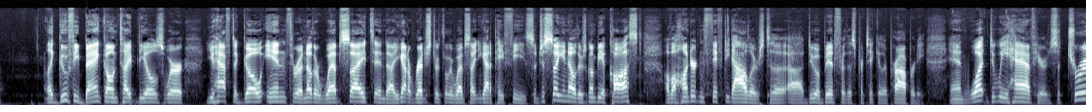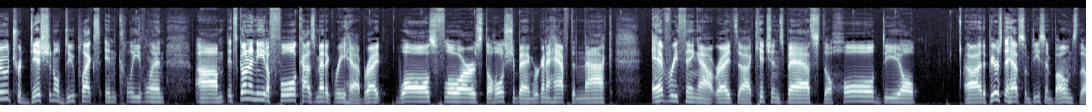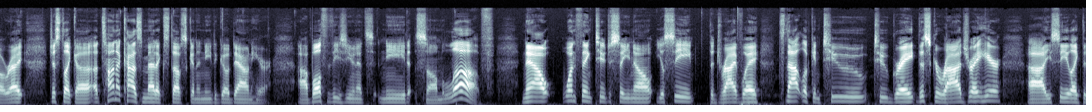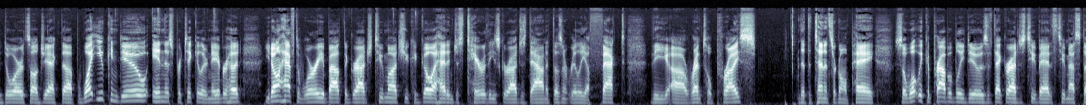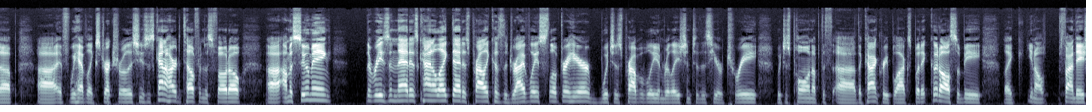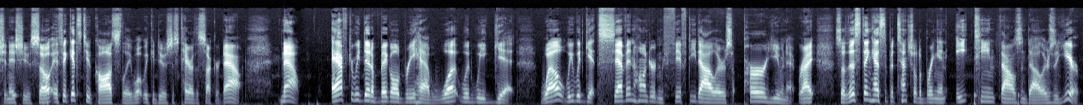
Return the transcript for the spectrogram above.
like goofy bank owned type deals where you have to go in through another website and uh, you got to register through their website and you got to pay fees. So just so you know, there's going to be a cost of $150 to uh, do a bid for this particular property. And what do we have here? It's a true traditional duplex in Cleveland. Um, it's going to need a full cosmetic rehab, right? Walls, floors, the whole shebang. We're going to have to knock everything out, right? Uh, kitchens, baths, the whole deal. Uh, it appears to have some decent bones, though, right? Just like a, a ton of cosmetic stuff's going to need to go down here. Uh, both of these units need some love. Now, one thing, too, just so you know, you'll see the driveway. It's not looking too too great. This garage right here, uh, you see like the door, it's all jacked up. What you can do in this particular neighborhood, you don't have to worry about the garage too much. You could go ahead and just tear these garages down. It doesn't really affect the uh, rental price that the tenants are going to pay. So what we could probably do is if that garage is too bad, it's too messed up, uh, if we have like structural issues, it's kind of hard to tell from this photo. Uh, I'm assuming the reason that is kind of like that is probably because the driveway is sloped right here, which is probably in relation to this here tree, which is pulling up the uh, the concrete blocks. But it could also be like you know foundation issues. So if it gets too costly, what we could do is just tear the sucker down. Now, after we did a big old rehab, what would we get? Well, we would get $750 per unit, right? So this thing has the potential to bring in $18,000 a year.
